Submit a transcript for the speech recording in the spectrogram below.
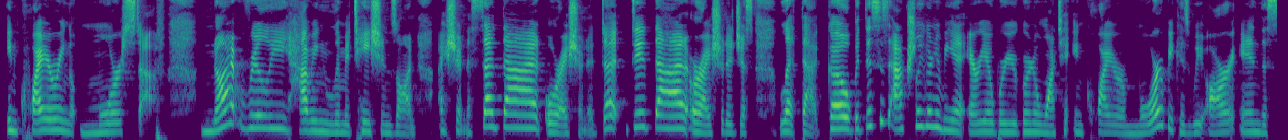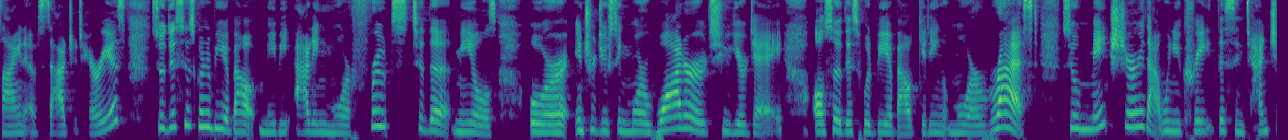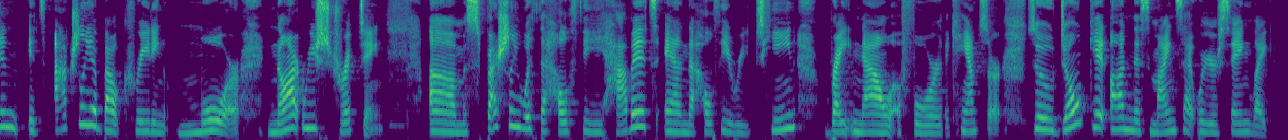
inquiring more stuff, not really having limitations on, I shouldn't have said that, or I shouldn't have d- did that, or I should have just let that go. But this is actually going to be an area where you're going to want to inquire more because we are in the sign of Sagittarius. So this is going to be about maybe adding more fruits to the meals or introducing more water to your day. Also, this would be about getting more rest. So make sure that when you create this intention, it's actually about creating more, not restricting um, especially with the healthy habits and the healthy routine right now for the cancer. So don't get on this mindset where you're saying, like,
